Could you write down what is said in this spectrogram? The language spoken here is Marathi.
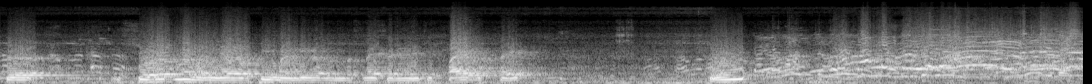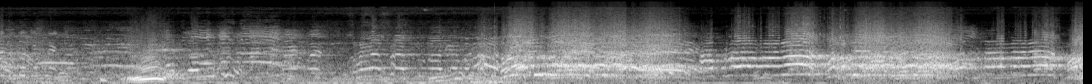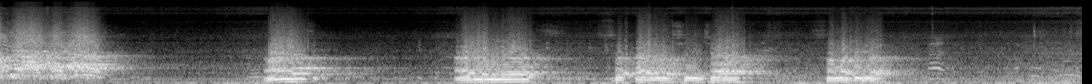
सगळेजण इथं शिवरत्न बनल्यावरती मांडी घालून बसलाय सगळ्यांचे पाय बघतायत कोण- आज आदरणीय सरकार वर्षींच्या समाधीला.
